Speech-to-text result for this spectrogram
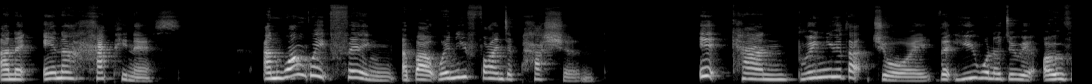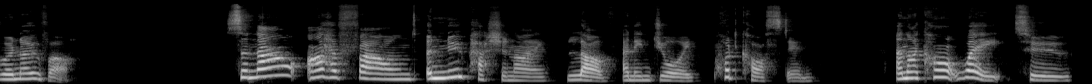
and an inner happiness. And one great thing about when you find a passion, it can bring you that joy that you want to do it over and over. So now I have found a new passion I love and enjoy podcasting. And I can't wait to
